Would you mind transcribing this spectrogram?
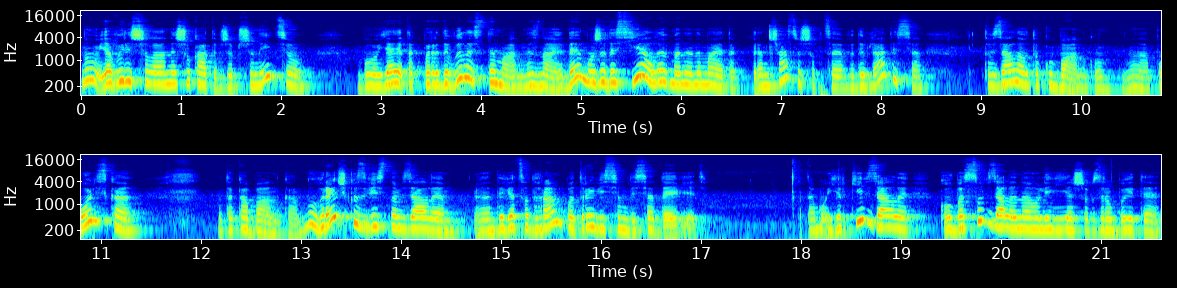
Ну, я вирішила не шукати вже пшеницю, бо я так передивилась, нема, не знаю де. Може, десь є, але в мене немає так прям часу, щоб це видивлятися. То взяла отаку банку. Вона польська. Отака банка. Ну, гречку, звісно, взяли е, 900 грам по 3,89. Там огірки взяли, ковбасу взяли на олів'є, щоб зробити.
